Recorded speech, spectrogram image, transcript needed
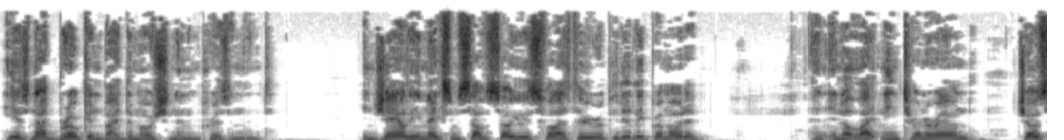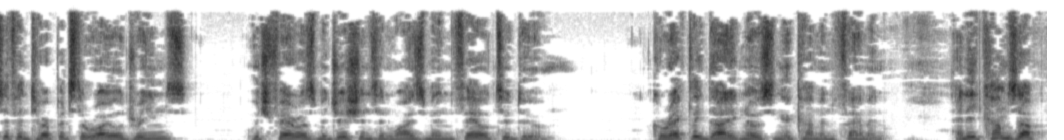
He is not broken by demotion and imprisonment. In jail, he makes himself so useful as to be repeatedly promoted. And in a lightning turnaround, Joseph interprets the royal dreams which Pharaoh's magicians and wise men failed to do correctly diagnosing a common famine, and he comes up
